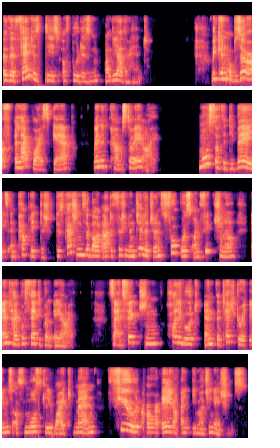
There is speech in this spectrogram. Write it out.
the fantasies of Buddhism on the other hand. We can observe a likewise gap when it comes to AI. Most of the debates and public dis discussions about artificial intelligence focus on fictional and hypothetical AI. Science fiction, Hollywood, and the tech dreams of mostly white men fuel our AI imaginations.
